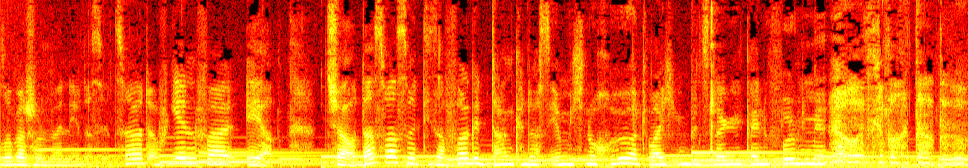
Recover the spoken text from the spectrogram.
sogar schon, wenn ihr das jetzt hört. Auf jeden Fall, ja. Ciao, das war's mit dieser Folge. Danke, dass ihr mich noch hört, weil ich übelst lange keine Folgen mehr gemacht habe.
